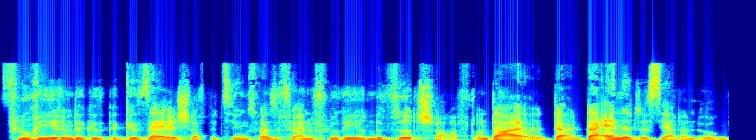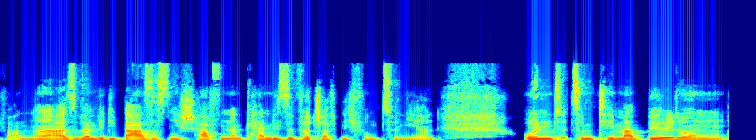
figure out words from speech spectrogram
florierende Ge Gesellschaft beziehungsweise für eine florierende Wirtschaft. Und da, da, da endet es ja dann irgendwann. Ne? Also wenn wir die Basis nicht schaffen, dann kann diese Wirtschaft nicht funktionieren. Und zum Thema Bildung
